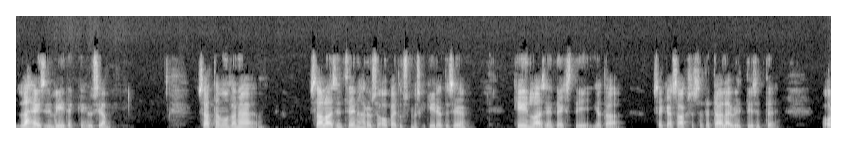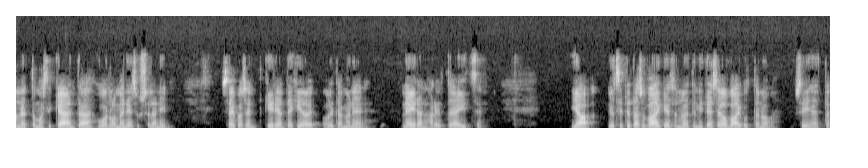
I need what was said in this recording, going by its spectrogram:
läheisin viitekehys. Ja saattaa muuta nämä salaisen zen opetus myöskin kirjoitti siihen kiinalaiseen tekstiin, jota sekä Saksassa että täällä yritettiin sitten onnettomasti kääntää huonolla menestyksellä, niin se, joka sen kirjan tekijä oli tämmöinen neidanharjoittaja itse. Ja nyt sitten taas on vaikea sanoa, että miten se on vaikuttanut siihen, että,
